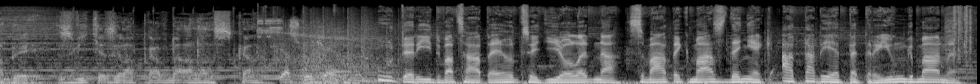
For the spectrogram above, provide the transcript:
aby zvítězila pravda a láska. Yes, we can. Úterý 23. ledna. Svátek má Zdeněk a tady je Petr Jungman.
